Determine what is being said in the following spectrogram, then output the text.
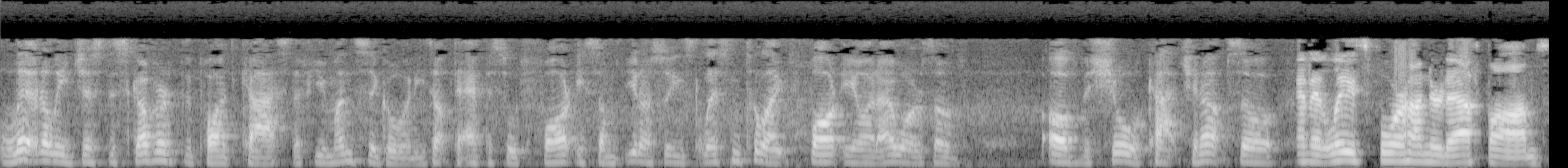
literally just discovered the podcast a few months ago, and he's up to episode 40 some. You know, so he's listened to like 40 odd hours of of the show catching up. So And at least 400 F bombs.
